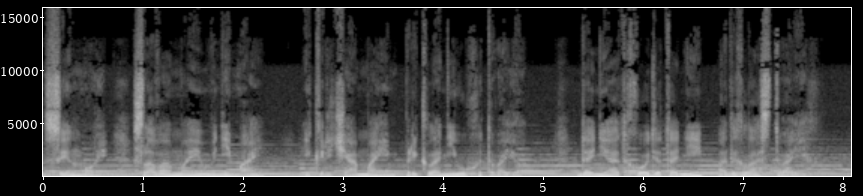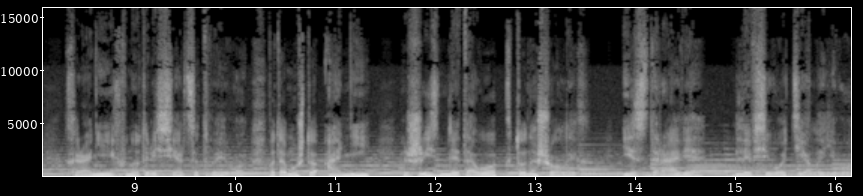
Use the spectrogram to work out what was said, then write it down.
Сын мой, словам моим внимай, и кричам моим преклони ухо твое. Да не отходят они от глаз твоих. Храни их внутри сердца твоего, потому что они — жизнь для того, кто нашел их, и здравие для всего тела его».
